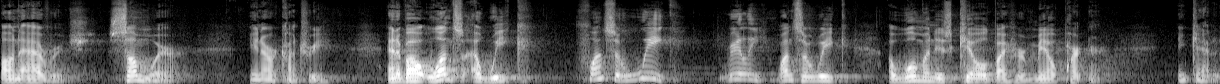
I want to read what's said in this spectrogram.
on average, somewhere in our country. And about once a week, once a week, really, once a week, a woman is killed by her male partner in Canada.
